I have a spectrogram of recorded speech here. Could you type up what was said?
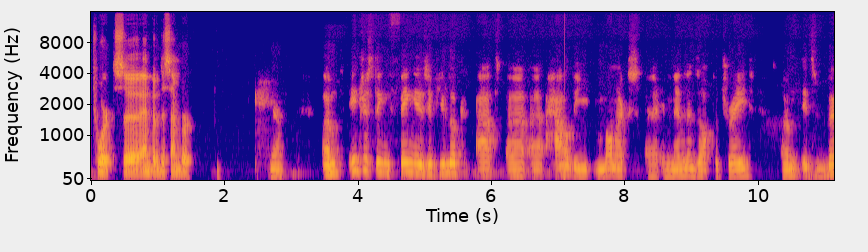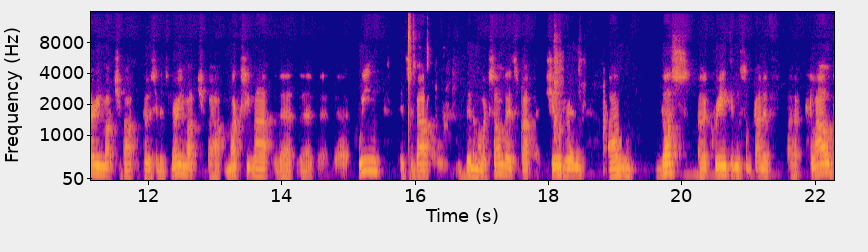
towards uh, end of December. Yeah. Um, interesting thing is if you look at uh, uh, how the monarchs uh, in the Netherlands are portrayed, um, it's very much about the person. It's very much about Maxima, the, the, the, the queen. It's about Willem Alexander. It's about children. Um, thus, uh, creating some kind of uh, cloud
